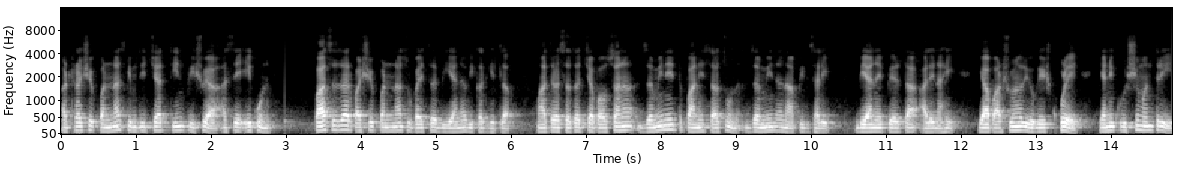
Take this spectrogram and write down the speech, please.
अठराशे पन्नास किमतीच्या तीन पिशव्या असे एकूण पाच हजार पाचशे पन्नास रुपयाचं बियाणं विकत घेतलं. मात्र सततच्या पावसानं जमिनीत पाणी साचून जमीन नापीक झाली. बियाणे पेरता आले नाही. या पार्श्वभूमीवर योगेश खुळे यांनी कृषी मंत्री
